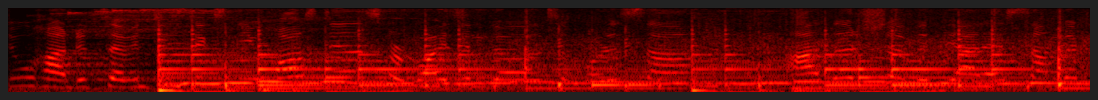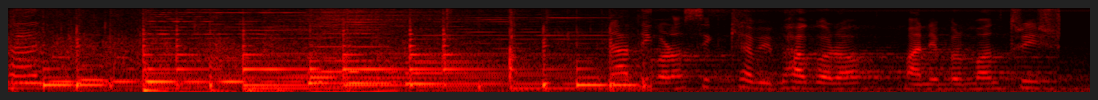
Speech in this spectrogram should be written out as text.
Two hundred seventy-six new hostels for boys and girls in Odisha, Adarsha Vidyalaya ଗଣଶିକ୍ଷା ବିଭାଗର ମାନ୍ୟବର ମନ୍ତ୍ରୀ Uh,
